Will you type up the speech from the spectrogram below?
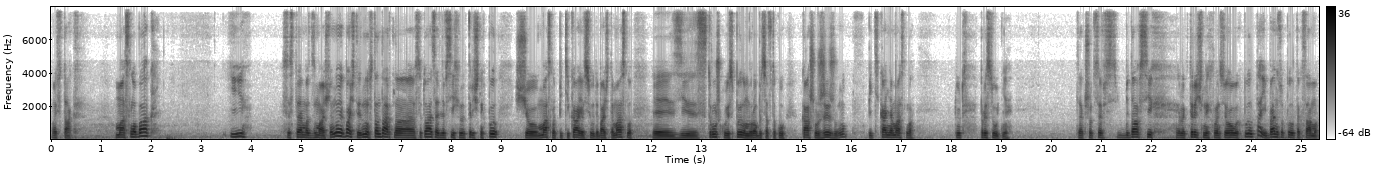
ось так. Маслобак і система змащення. Ну, як бачите, ну, стандартна ситуація для всіх електричних пил, що масло підтікає всюди. Бачите, масло зі стружкою, з пилом робиться в таку кашу, жижу. Ну, Підтікання масла тут присутнє. Так що це біда всіх електричних ланцюгових пил та і бензопил так само.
